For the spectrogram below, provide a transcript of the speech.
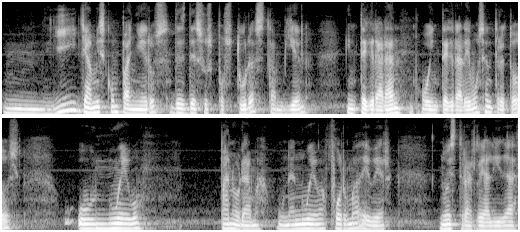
Mm, y ya mis compañeros desde sus posturas también integrarán o integraremos entre todos un nuevo panorama, una nueva forma de ver nuestra realidad,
